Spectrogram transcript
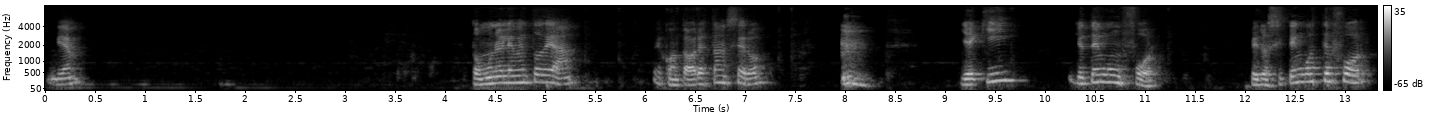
Bien. Tomo un elemento de A, el contador está en 0, y aquí yo tengo un for. Pero si tengo este for,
